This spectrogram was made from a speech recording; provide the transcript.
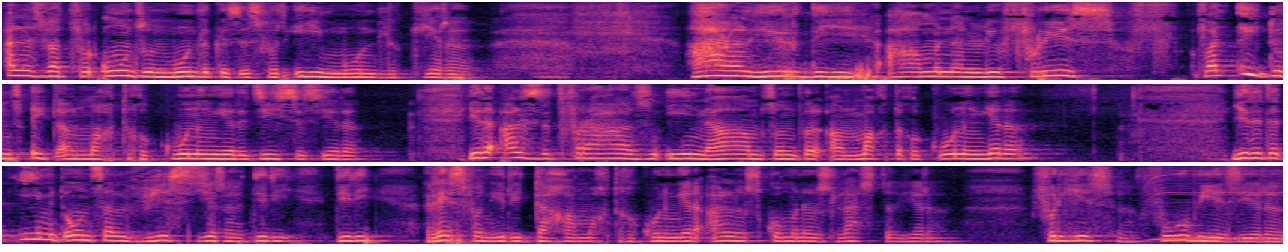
Alles wat vir ons onmoontlik is, is vir U moontlik, Here. Haal hierdie amen halleluja vrees vanuit ons uit almagtige koning Here Jesus, Here. Here, alles dit vra ons in U naam, son wil almagtige koning, Here. Here dat U met ons sal wees, Here, die die die res van hierdie dag almagtige koning, Here, alles kom in ons laste, Here vrese, fobies, Here.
